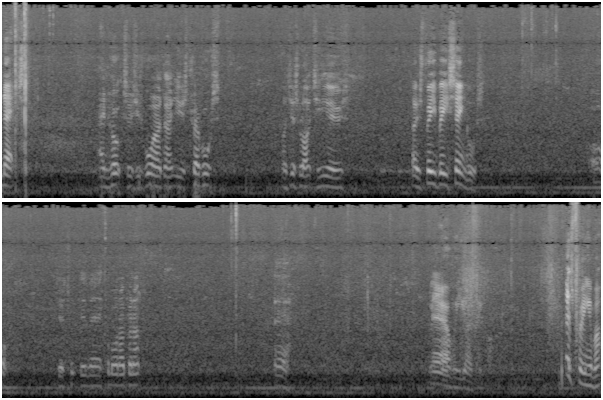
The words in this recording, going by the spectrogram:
nets and hooks, which is why I don't use trebles. I just like to use those VB singles. Oh, just hooked in there. Come on, open up. There. There we go, people. Let's bring him up.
